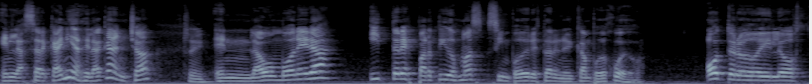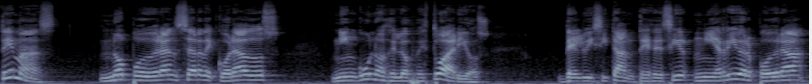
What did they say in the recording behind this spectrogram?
en las cercanías de la cancha, Sí. en la bombonera y tres partidos más sin poder estar en el campo de juego. Otro de los temas, no podrán ser decorados ninguno de los vestuarios del visitante, es decir, ni River podrá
